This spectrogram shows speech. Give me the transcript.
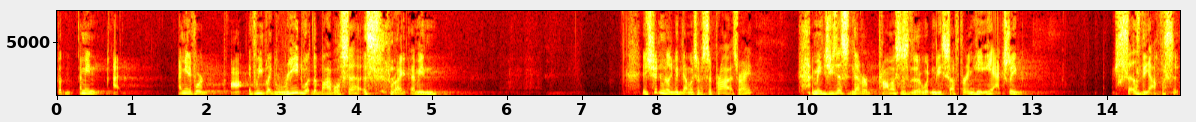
But I mean, I, I mean, if we're uh, if we like read what the Bible says, right? I mean, it shouldn't really be that much of a surprise, right? I mean, Jesus never promises that there wouldn't be suffering. He, he actually says the opposite.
